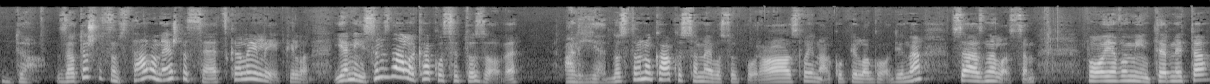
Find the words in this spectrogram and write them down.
da. Zato što sam stalno nešto seckala i lepila. Ja nisam znala kako se to zove. Ali jednostavno kako sam evo sad porasla i nakupila godina, saznala sam. Pojavom interneta,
